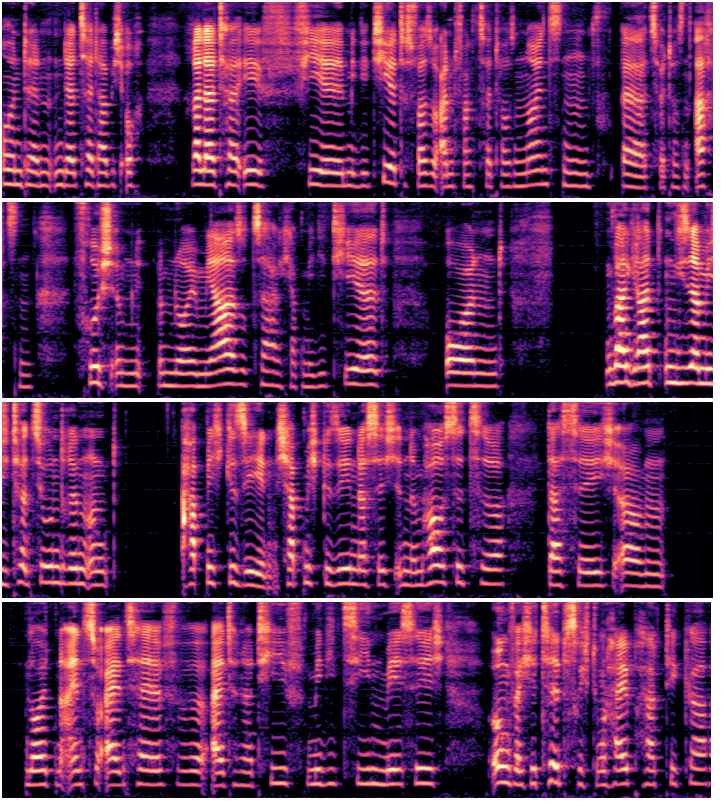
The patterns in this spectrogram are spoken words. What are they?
Und dann in der Zeit habe ich auch relativ viel meditiert. Das war so Anfang 2019, äh, 2018, frisch im, im neuen Jahr sozusagen. Ich habe meditiert und war gerade in dieser Meditation drin und habe mich gesehen. Ich habe mich gesehen, dass ich in einem Haus sitze, dass ich ähm, Leuten eins zu eins helfe, alternativ, medizinmäßig, irgendwelche Tipps Richtung Heilpraktiker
